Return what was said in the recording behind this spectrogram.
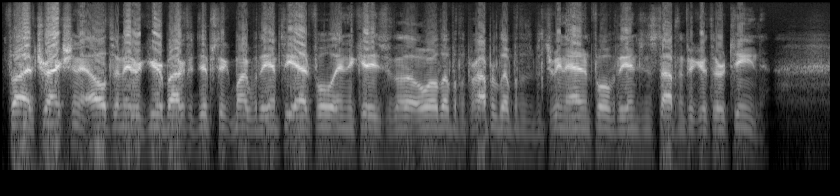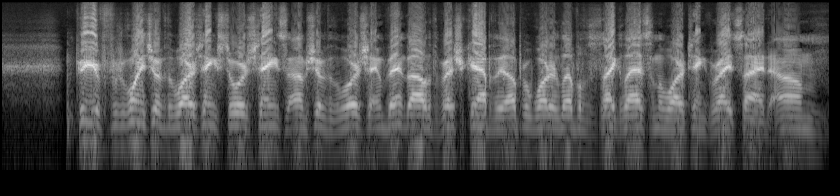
5. Traction alternator gearbox. The dipstick mark with the empty add full indicates the oil level, the proper level is between add and full with the engine stopped in figure 13. Figure 22 of the water tank storage tanks um, show the water tank vent valve with the pressure cap of the upper water level, the sight glass on the water tank right side. Um,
